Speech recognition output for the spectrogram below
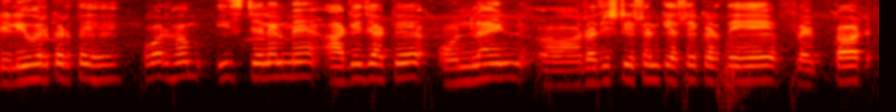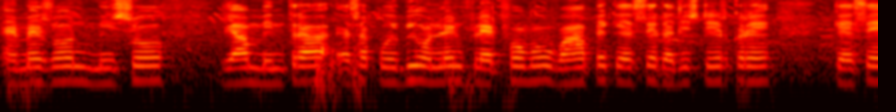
डिलीवर करते हैं और हम इस चैनल में आगे जाके ऑनलाइन रजिस्ट्रेशन कैसे करते हैं? फ्लिपकार्ट अमेज़ोन मीशो या मिंत्रा, ऐसा कोई भी ऑनलाइन प्लेटफॉर्म हो, वहाँ पे कैसे रजिस्टर करें? कैसे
